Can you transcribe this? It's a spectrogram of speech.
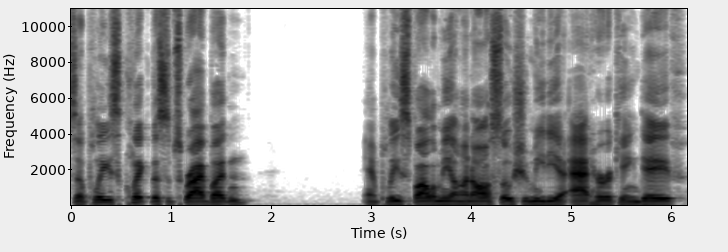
So please click the subscribe button and please follow me on all social media at Hurricane Dave,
